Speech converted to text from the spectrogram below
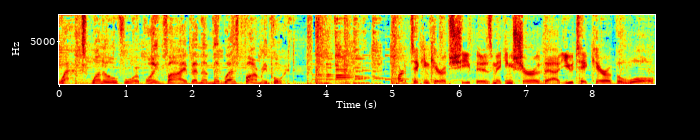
Wax 104.5 and the Midwest Farm Report. Part of taking care of sheep is making sure that you take care of the wool.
